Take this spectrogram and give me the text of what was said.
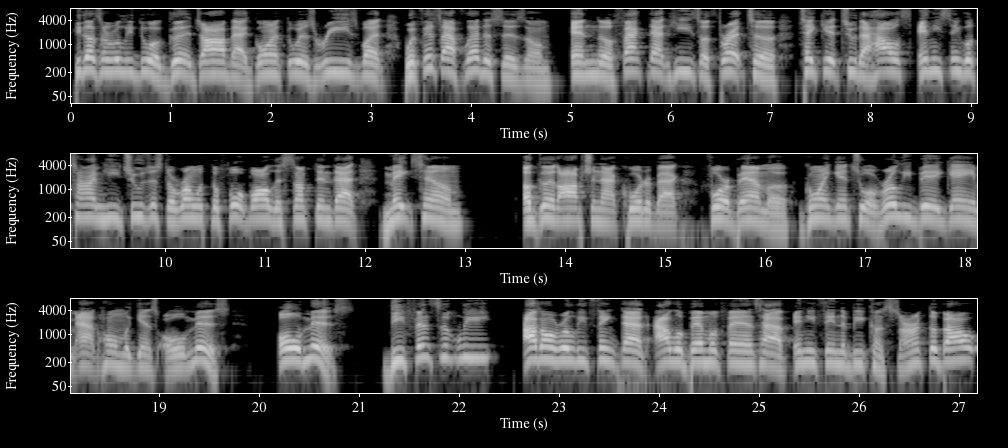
he doesn't really do a good job at going through his reads. But with his athleticism and the fact that he's a threat to take it to the house any single time he chooses to run with the football is something that makes him a good option at quarterback for Bama going into a really big game at home against Ole Miss. Ole Miss, defensively, I don't really think that Alabama fans have anything to be concerned about.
